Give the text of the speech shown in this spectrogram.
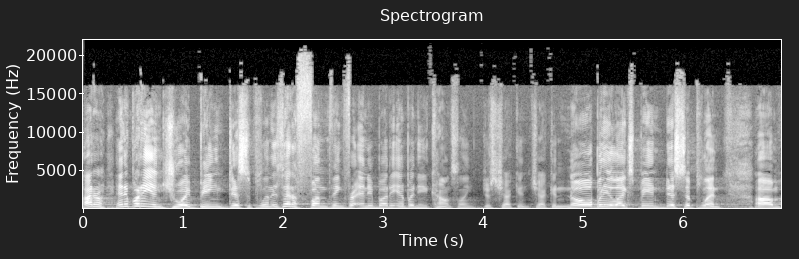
I don't. Anybody enjoy being disciplined? Is that a fun thing for anybody? Anybody need counseling? Just checking, checking. Nobody likes being disciplined. Um,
